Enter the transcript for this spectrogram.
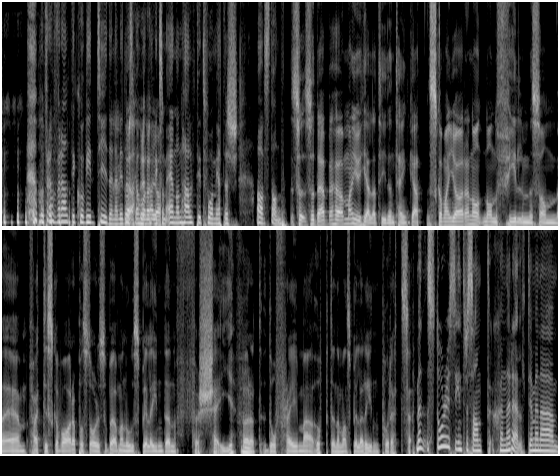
och framförallt i covid-tider när vi då ska hålla liksom en och en halv till två meters avstånd. Så, så där behöver man ju hela tiden tänka att ska man göra no någon film som eh, faktiskt ska vara på story så behöver man nog spela in den för sig för mm. att då framea upp den när man spelar in på rätt sätt. Men stories är intressant generellt. Jag menar,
